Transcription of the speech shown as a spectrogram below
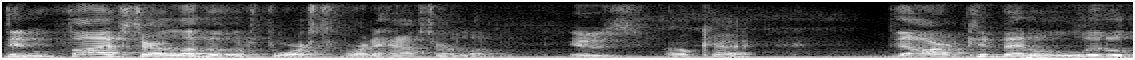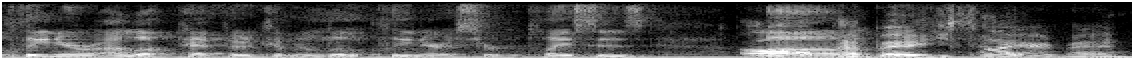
Didn't five star love it, but four four and a half star loved it. It was okay. the art could have been a little cleaner. I love Pepe. It could have been a little cleaner at certain places. Oh, Um, Pepe, he's tired, man.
